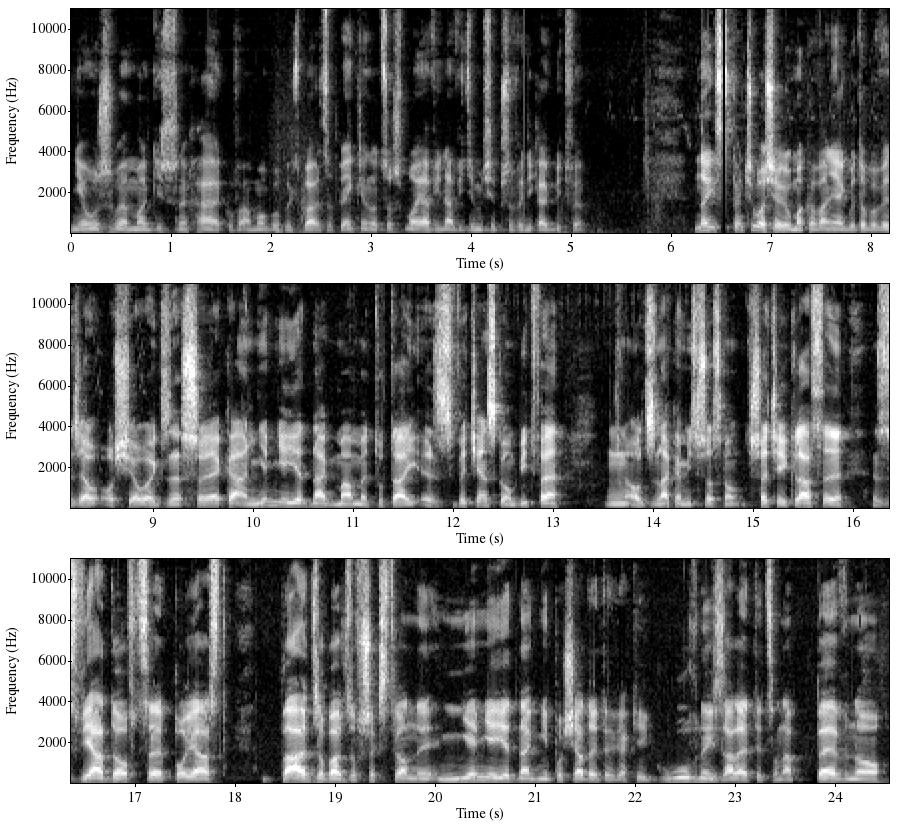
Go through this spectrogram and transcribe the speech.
Nie użyłem magicznych haeków, a mogło być bardzo pięknie. No cóż, moja wina, widzimy się przy wynikach bitwy. No i skończyło się rumakowanie, jakby to powiedział osiołek ze Shreka. Niemniej jednak mamy tutaj zwycięską bitwę, mm, odznakę mistrzowską trzeciej klasy, zwiadowcę, pojazd bardzo, bardzo wszechstronny. Niemniej jednak nie posiada tej jakiej głównej zalety, co na pewno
